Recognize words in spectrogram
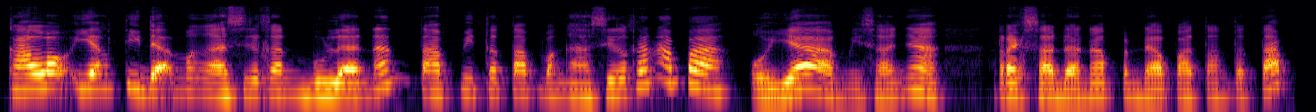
Kalau yang tidak menghasilkan bulanan tapi tetap menghasilkan apa? Oh ya, misalnya reksadana pendapatan tetap,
